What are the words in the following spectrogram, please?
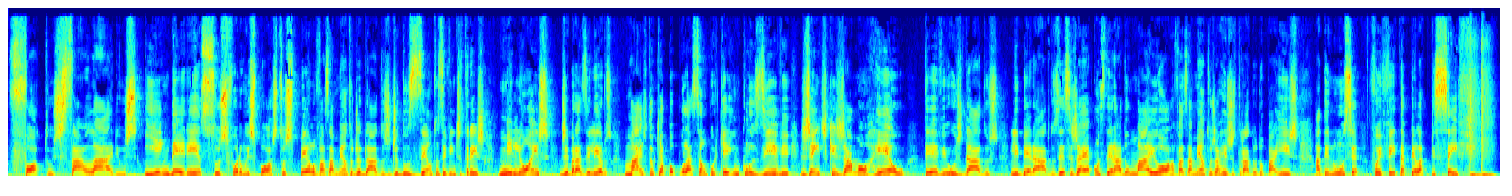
Fotos, salários e endereços foram expostos pelo vazamento de dados de 223 milhões de brasileiros, mais do que a população, porque inclusive gente que já morreu teve os dados liberados. Esse já é considerado o maior vazamento já registrado no país. A denúncia foi feita pela PSAFE.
